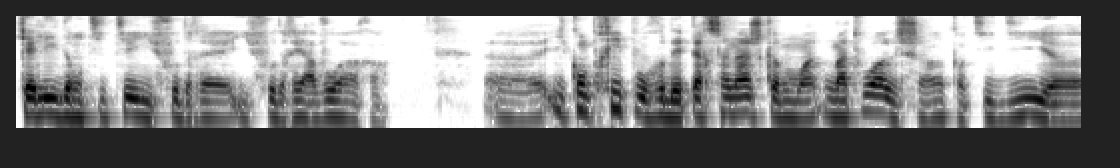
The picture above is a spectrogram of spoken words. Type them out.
quelle identité il faudrait, il faudrait avoir. Euh, y compris pour des personnages comme Matt Walsh, hein, quand il dit, euh,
